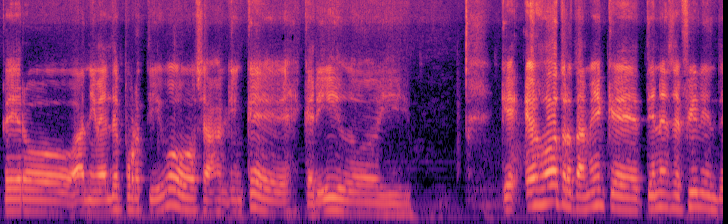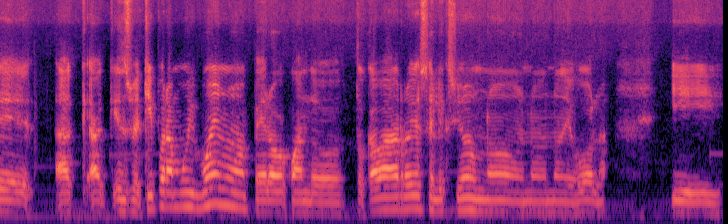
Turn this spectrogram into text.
pero a nivel deportivo, o sea, alguien que es querido y que es otro también que tiene ese feeling de en su equipo era muy bueno, pero cuando tocaba rollo selección no, no, no dio bola. Y,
